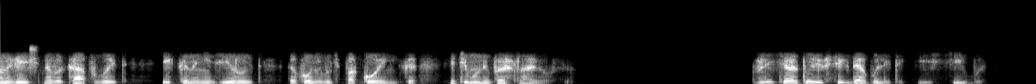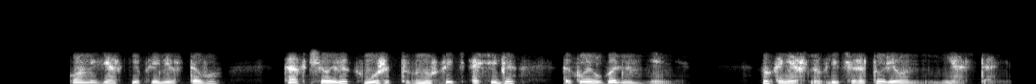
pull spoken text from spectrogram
Он вечно выкапывает и канонизирует какого-нибудь покойника. Этим он и прославился. В литературе всегда были такие сибы. Он яркий пример того, как человек может внушить о себе какое угодно мнение. Но, конечно, в литературе он не останется.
